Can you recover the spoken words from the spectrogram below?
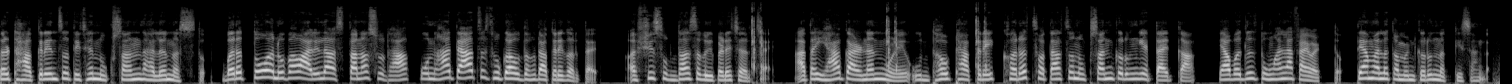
तर ठाकरेंचं तिथे नुकसान झालं नसतं. बरं तो अनुभव आलेला असताना सुद्धा पुन्हा त्याच चुका उद्धव ठाकरे करतायत अशी सुद्धा सगळीकडे चर्चा आहे. आता ह्या कारणांमुळे उद्धव ठाकरे खरंच स्वतःचं नुकसान करून घेतायत का? याबद्दल तुम्हाला काय वाटतं? ते आम्हाला कमेंट करून नक्की सांगा.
